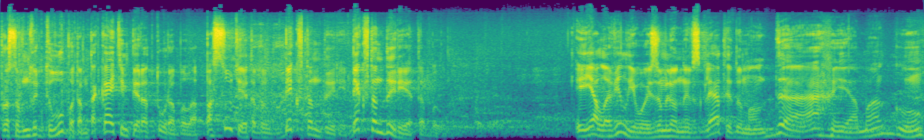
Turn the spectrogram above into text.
Просто внутри тулупа там такая температура была. По сути, это был бег в тандыре. Бег в тандыре это был. И я ловил его изумленный взгляд и думал, да, я могу.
